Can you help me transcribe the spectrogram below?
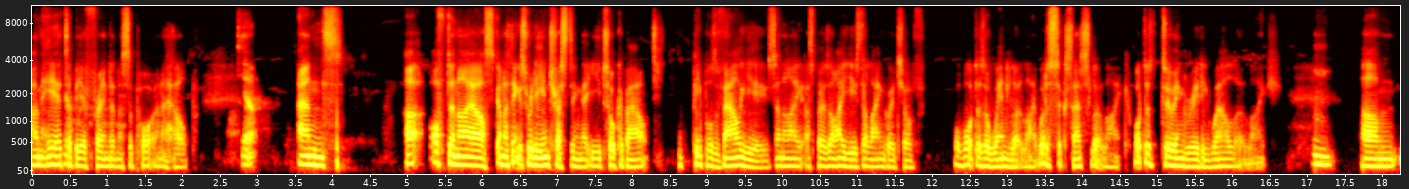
I'm here to be a friend and a support and a help. Yeah. And uh, often I ask, and I think it's really interesting that you talk about people's values, and I, I suppose I use the language of well, what does a win look like? What does success look like? What does doing really well look like? Mm. Um,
